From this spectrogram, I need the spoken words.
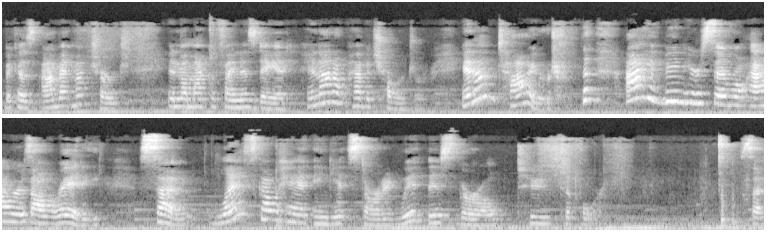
because I'm at my church and my microphone is dead and I don't have a charger and I'm tired. I have been here several hours already. So let's go ahead and get started with this girl two to four. So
